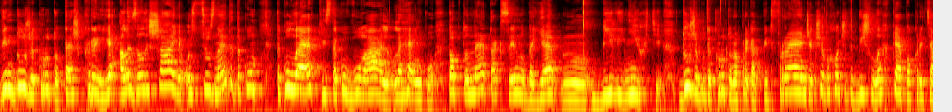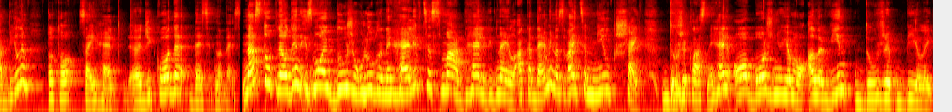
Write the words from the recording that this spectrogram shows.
Він дуже круто теж криє, але залишає ось цю, знаєте, таку, таку легкість, таку вуаль легеньку. Тобто не так сильно дає м, білі нігті. Дуже буде круто, наприклад, під френч. Якщо ви хочете більш легке покриття білим, то то цей гель. Е, G-Code 10 на 10. Наступний один із моїх дуже улюблених гелів це Smart гель від Nail Academy. Називається Milkshake. Дуже класний гель, обожнюємо, але він дуже білий.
